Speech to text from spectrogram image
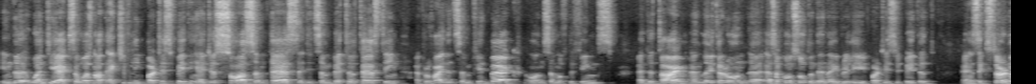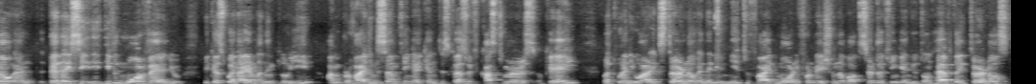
in the 1dx i was not actively participating. I just saw some tests. I did some beta testing. I provided some feedback on some of the things at the mm-hmm. time. And later on uh, as a consultant then i really participated as external. And then i see even more value because when i am an employee I'm providing something I can discuss with customers, okay? But when you are external and then you need to find more information about certain thing and you don't have the internals,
